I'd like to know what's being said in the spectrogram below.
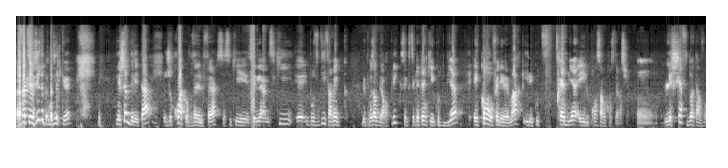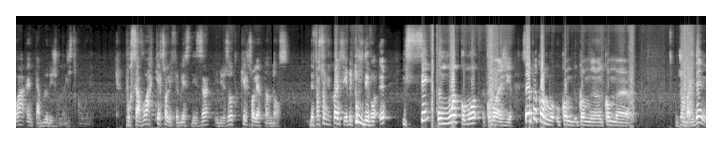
En fait, c'est juste pour dire que les chefs de l'État, je crois que vous allez le faire, c'est ce qui est, c'est là- ce qui est positif avec le président de la République, c'est que c'est quelqu'un qui écoute bien, et quand on fait des remarques, il écoute très bien et il prend ça en considération. Le chef doit avoir un tableau des journalistes congolais pour savoir quelles sont les faiblesses des uns et des autres, quelles sont leurs tendances. De façon que quand il se retrouve devant eux, il sait au moins comment, comment agir. C'est un peu comme, comme, comme, euh, comme euh, John Biden.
